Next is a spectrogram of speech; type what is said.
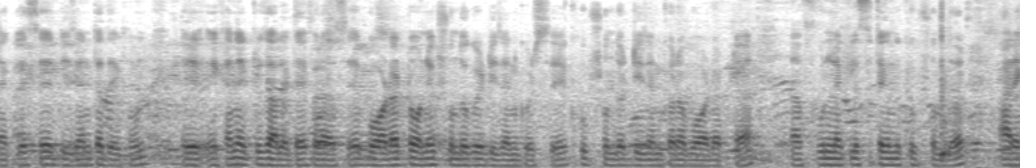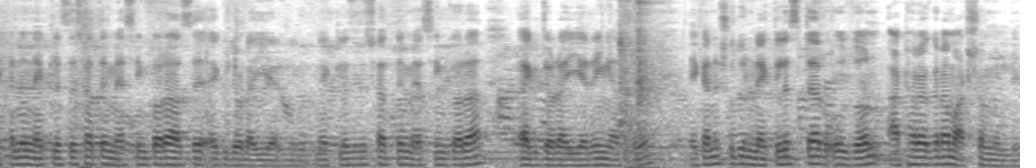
নেকলেসের ডিজাইনটা দেখুন। এখানে একটু জালি টাইপের আছে বর্ডারটা অনেক সুন্দর করে ডিজাইন করছে, খুব সুন্দর ডিজাইন করা বর্ডারটা ফুল নেকলেসটা কিন্তু খুব সুন্দর। আর এখানে নেকলেসের সাথে ম্যাচিং করা আছে, এক জোড়া ইয়াররিং নেকলেসের সাথে ম্যাচিং করা এক জোড়া ইয়াররিং আছে। এখানে শুধু নেকলেসটার ওজন আঠারো গ্রাম আটশো মিলি।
